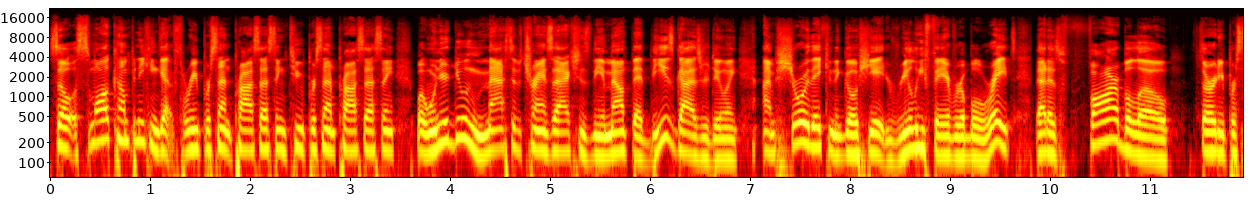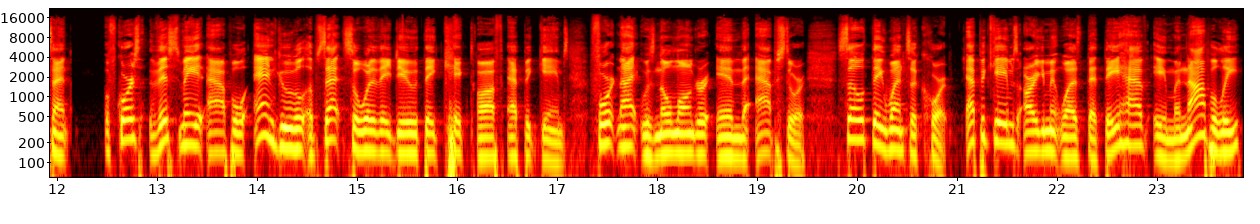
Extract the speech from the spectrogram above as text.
So, a small company can get 3% processing, 2% processing, but when you're doing massive transactions, the amount that these guys are doing, I'm sure they can negotiate really favorable rates that is far below 30%. Of course, this made Apple and Google upset, so what did they do? They kicked off Epic Games. Fortnite was no longer in the App Store, so they went to court. Epic Games' argument was that they have a monopoly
